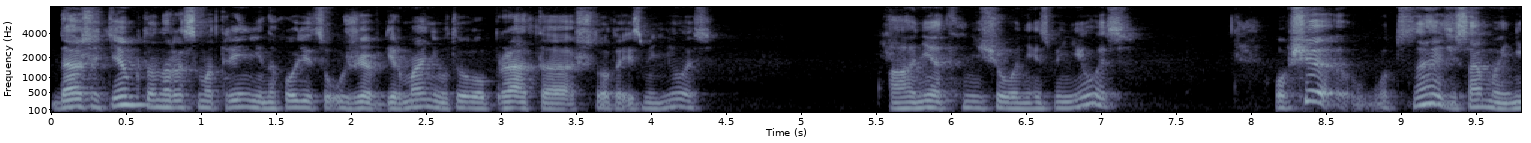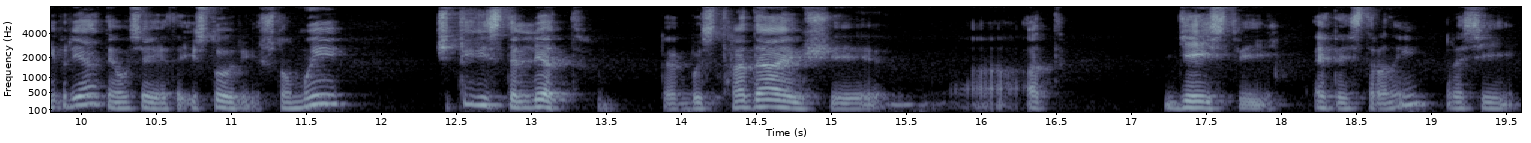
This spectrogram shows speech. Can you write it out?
Даже тем, кто на рассмотрении находится уже в Германии, у твоего брата что-то изменилось? А нет, ничего не изменилось. Вообще, вот знаете, самое неприятное во всей этой истории, что мы 400 лет как бы страдающие а, от действий этой страны, России,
